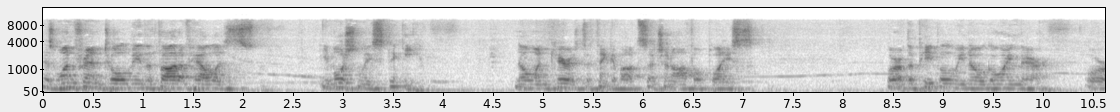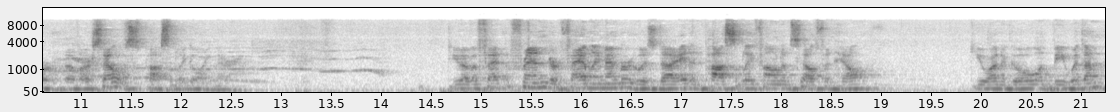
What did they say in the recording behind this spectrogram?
As one friend told me, the thought of hell is emotionally sticky. No one cares to think about such an awful place, or of the people we know going there, or of ourselves possibly going there. Do you have a fa- friend or family member who has died and possibly found himself in hell? Do you want to go and be with them?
